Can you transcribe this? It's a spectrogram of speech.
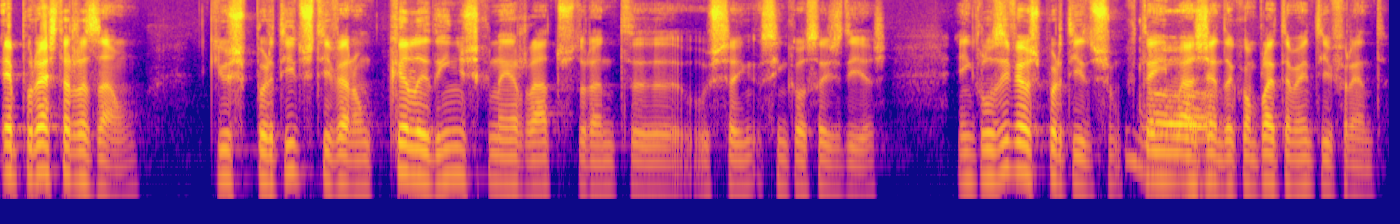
é por esta razão que os partidos estiveram caladinhos que nem ratos durante os cinco ou seis dias. Inclusive é os partidos que têm uma oh. agenda completamente diferente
